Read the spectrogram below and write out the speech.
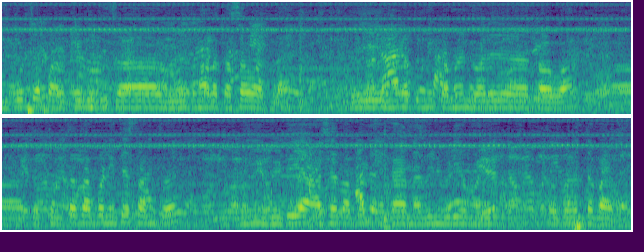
रामपूरच्या पालखी भेटीचा व्हिडिओ तुम्हाला कसा वाटला हे मला तुम्ही कमेंटद्वारे कळवा. तर तुर्तास आपण इथेच थांबतोय आणि भेटूया अशाच आपण एका नवीन व्हिडिओमध्ये. तोपर्यंत बाय बाय.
